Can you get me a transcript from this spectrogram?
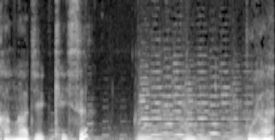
강아지 케이스? 뭐야?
